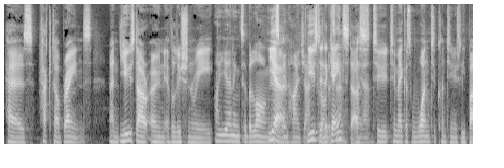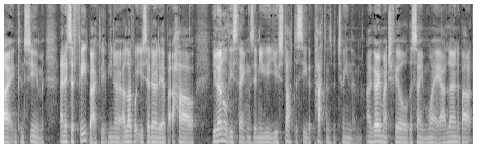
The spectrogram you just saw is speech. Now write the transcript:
has hacked our brains and used our own evolutionary our yearning to belong yeah, has been hijacked used it against us yeah. to to make us want to continuously buy and consume. And it's a feedback loop you know i love what you said earlier about how you learn all these things and you you start to see the patterns between them. I very much feel the same way. I learn about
